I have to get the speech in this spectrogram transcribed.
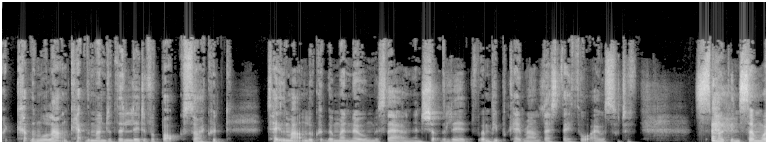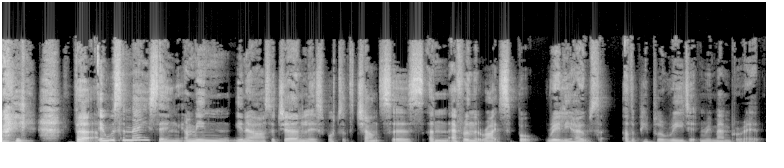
I cut them all out and kept them under the lid of a box so I could take them out and look at them when no one was there and then shut the lid when people came around lest they thought I was sort of smug in some way. but it was amazing. I mean, you know, as a journalist, what are the chances? And everyone that writes a book really hopes other people will read it and remember it.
